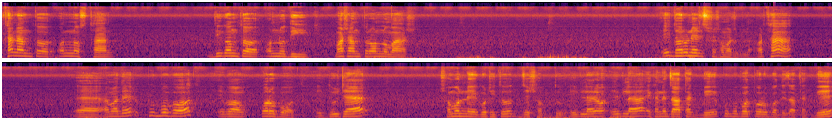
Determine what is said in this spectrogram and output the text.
স্থানান্তর অন্য স্থান, দিগন্তর অন্য দিক, মাসান্তর অন্য মাস। এই ধরনের স- সমাসগুলো। অর্থাৎ আমাদের পূর্বপদ এবং পরপদ এই দুইটার সমন্বয়ে গঠিত যে শব্দ, এগুলা এগুলা এখানে যা থাকবে পূর্বপদ পরপদে যা থাকবে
